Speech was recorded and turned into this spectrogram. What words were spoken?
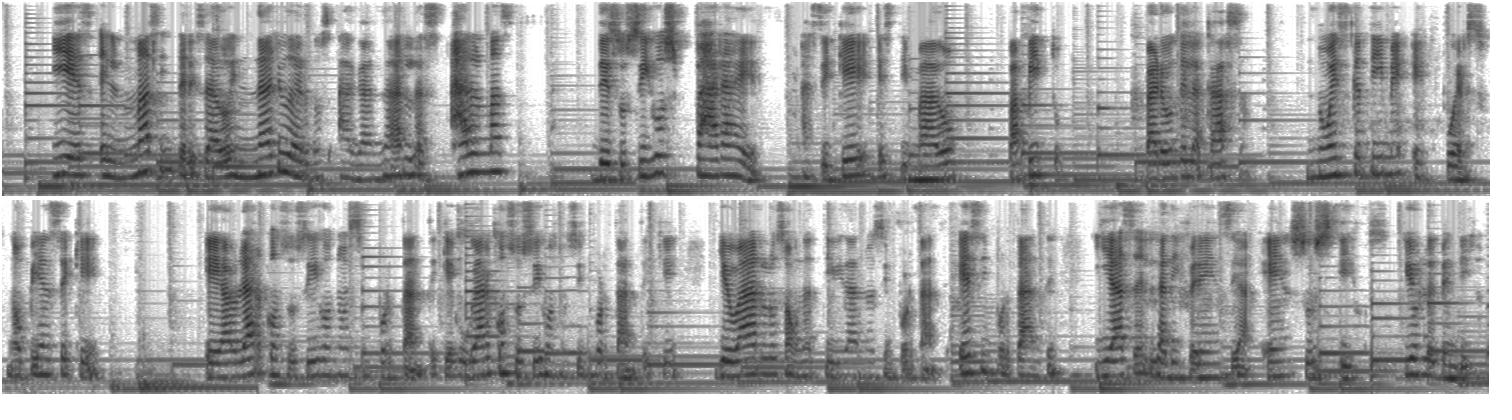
y es el más interesado en ayudarnos a ganar las almas de sus hijos para Él. Así que, estimado papito, varón de la casa, no escatime esfuerzo, no piense que eh, hablar con sus hijos no es importante, que jugar con sus hijos no es importante, que llevarlos a una actividad no es importante. Es importante y hace la diferencia en sus hijos. Dios les bendiga.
